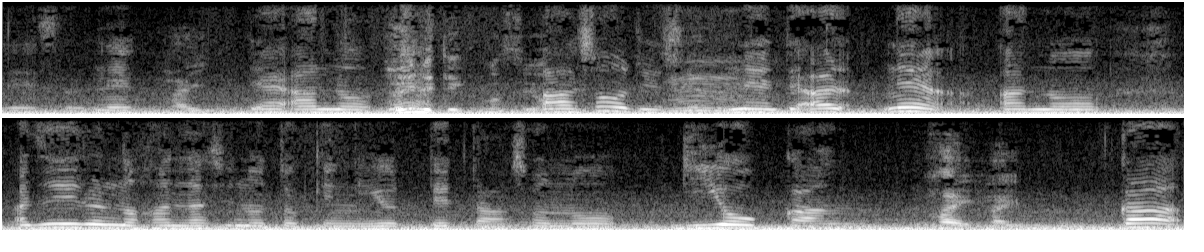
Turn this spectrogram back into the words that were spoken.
ですね。はい、であの、ね、初めて行きますよ。あそうですよね、うん。であねあのアジールの話の時に言ってたその利用館はいはい。が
